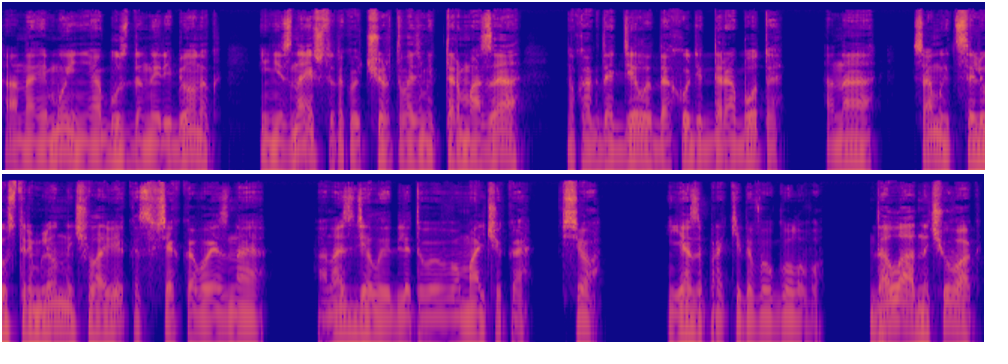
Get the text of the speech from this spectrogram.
она и мой необузданный ребенок и не знает, что такое, черт возьми, тормоза, но когда дело доходит до работы, она самый целеустремленный человек из всех, кого я знаю. Она сделает для твоего мальчика все. Я запрокидываю голову. «Да ладно, чувак,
